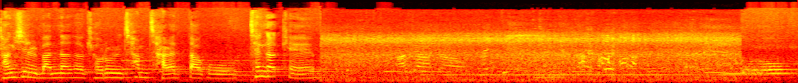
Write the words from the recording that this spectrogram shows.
당신을 만나서 결혼을 참 잘했다고 생각해. 마음속으로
